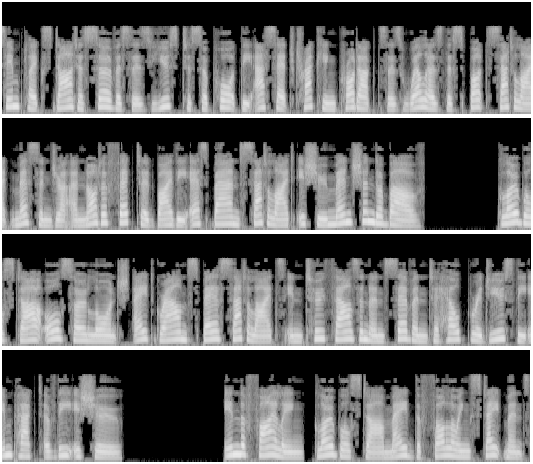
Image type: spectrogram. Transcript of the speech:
Simplex data services used to support the asset tracking products as well as the Spot satellite messenger are not affected by the S-band satellite issue mentioned above. Globalstar also launched eight ground spare satellites in 2007 to help reduce the impact of the issue. In the filing, Globalstar made the following statements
